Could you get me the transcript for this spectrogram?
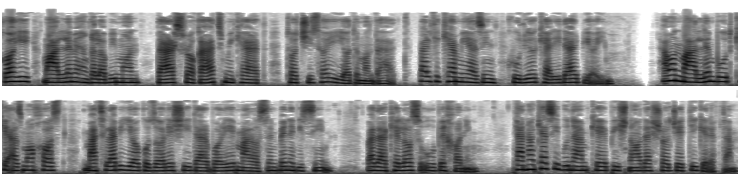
گاهی معلم انقلابیمان درس را قطع می کرد تا چیزهایی یادمان دهد بلکه کمی از این کوری و کری در بیاییم. همان معلم بود که از ما خواست مطلبی یا گزارشی درباره مراسم بنویسیم و در کلاس او بخوانیم. تنها کسی بودم که پیشنهادش را جدی گرفتم.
